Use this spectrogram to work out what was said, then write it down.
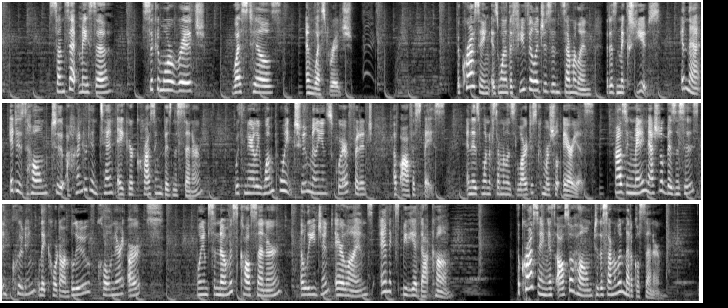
Sunset Mesa, Sycamore Ridge, West Hills, and West Ridge. The Crossing is one of the few villages in Summerlin that is mixed use, in that it is home to a 110 acre Crossing Business Center, with nearly 1.2 million square footage of office space and is one of Summerlin's largest commercial areas. Housing many national businesses, including Le Cordon Bleu Culinary Arts, Williams Sonoma's Call Center, Allegiant Airlines, and Expedia.com. The Crossing is also home to the Summerlin Medical Center.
